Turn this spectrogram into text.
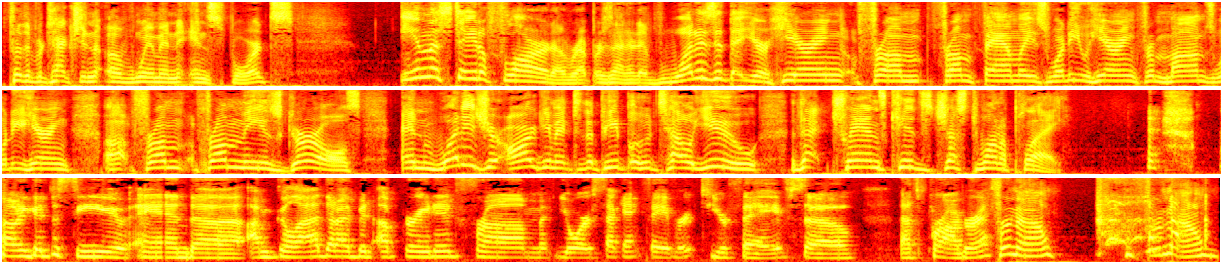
for the protection of women in sports in the state of Florida, Representative, what is it that you're hearing from from families? What are you hearing from moms? What are you hearing uh, from from these girls? And what is your argument to the people who tell you that trans kids just want to play? Tony, good to see you. And uh, I'm glad that I've been upgraded from your second favorite to your fave. So that's progress. For now. For now.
